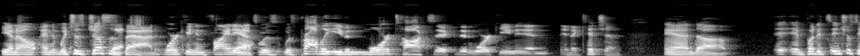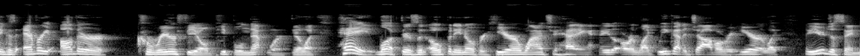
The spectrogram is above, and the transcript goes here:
you know, and which is just as bad. Working in finance yeah. was was probably even more toxic than working in in a kitchen, and uh, it, but it's interesting because every other career field, people network. They're like, hey, look, there's an opening over here. Why aren't you heading? Or like, we got a job over here. Like you're just saying,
